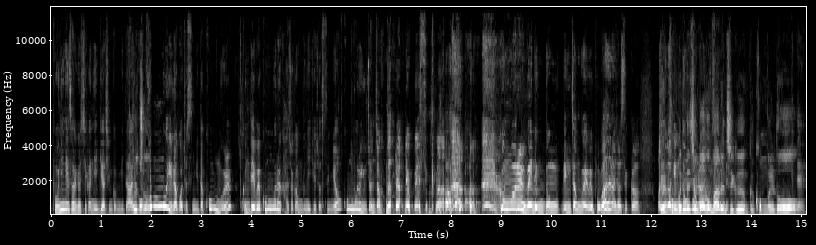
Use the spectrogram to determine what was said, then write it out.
본인이 설교 시간 얘기하신 겁니다. 그렇죠. 이거 콧물이라고 하셨습니다. 콧물. 근데 콧물. 왜 콧물을 가져간 분이 계셨으며 콧물을 유전자 검사를 하려고 했을까? 콧물을 왜 냉동 냉장고에 왜 보관을 하셨을까? 그 저는 콧물인데 알고 말은. 지금 그 콧물도 네.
